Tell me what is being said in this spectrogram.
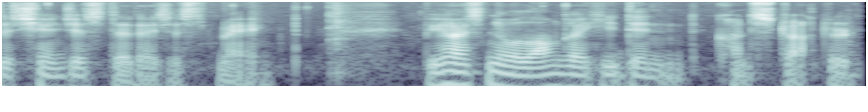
the changes that I just made. Because no longer hidden constructor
